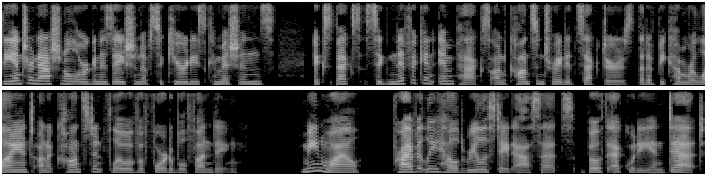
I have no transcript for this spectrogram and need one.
The International Organization of Securities Commissions expects significant impacts on concentrated sectors that have become reliant on a constant flow of affordable funding. Meanwhile, privately held real estate assets, both equity and debt,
